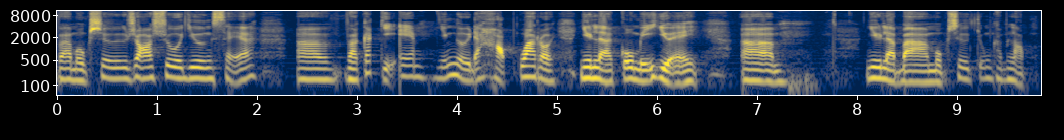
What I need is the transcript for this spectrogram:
và một sư Joshua Dương sẽ à, và các chị em những người đã học qua rồi như là cô Mỹ Duệ à, như là bà mục sư Trung Khâm Lộc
